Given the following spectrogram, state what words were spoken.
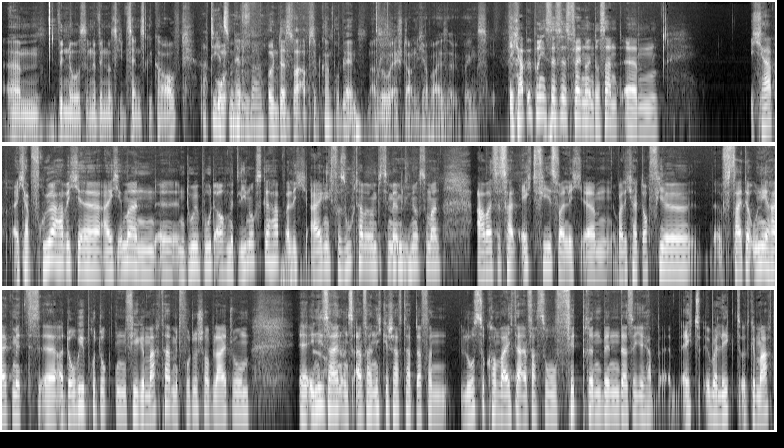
Euro ähm, Windows, so eine Windows-Lizenz gekauft. Ach, die jetzt im Und- Heft war. Und das war absolut kein Problem. Also erstaunlicherweise übrigens. Ich habe übrigens, das ist vielleicht noch interessant, ähm, Ich habe ich hab früher habe ich äh, eigentlich immer ein, äh, ein Dual Boot auch mit Linux gehabt, weil ich eigentlich versucht habe, immer ein bisschen mehr mit Linux zu machen. Aber es ist halt echt fies, weil ich, ähm, weil ich halt doch viel äh, seit der Uni halt mit äh, Adobe-Produkten viel gemacht habe, mit Photoshop, Lightroom, äh, InDesign und es einfach nicht geschafft habe, davon loszukommen, weil ich da einfach so fit drin bin, dass ich, ich habe echt überlegt und gemacht.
